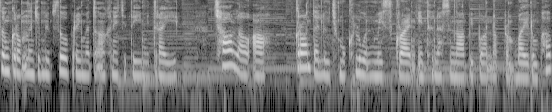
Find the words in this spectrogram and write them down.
សូមគោរពនឹងជំរាបសួរប្រិយមិត្តទាំងអស់គ្នាជាទីមេត្រីឆោឡូអស់គ្រាន់តែលើឈ្មោះខ្លួន Miss Grand International 2018រំភើប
